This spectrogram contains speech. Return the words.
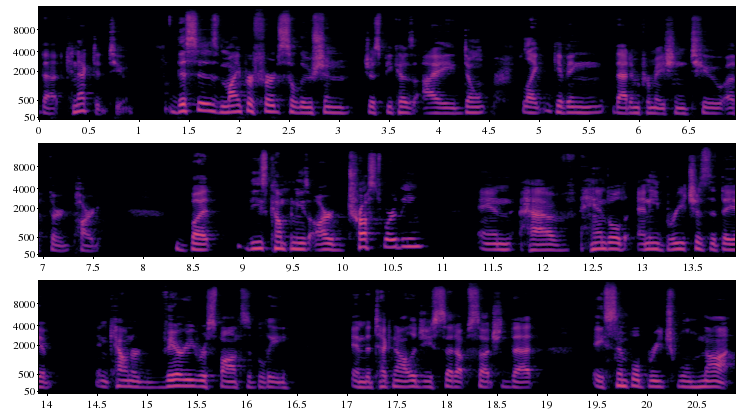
that connected to. This is my preferred solution just because I don't like giving that information to a third party. But these companies are trustworthy and have handled any breaches that they have encountered very responsibly, and the technology is set up such that a simple breach will not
